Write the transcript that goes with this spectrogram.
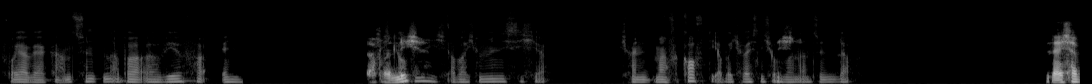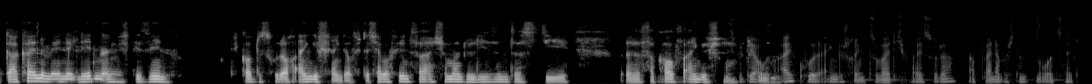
Feuerwerke anzünden, aber äh, wir in, Darf man nicht? nicht, aber ich bin mir nicht sicher. Ich meine, man verkauft die, aber ich weiß nicht, ob man anzünden darf. Na, ich habe gar keine mehr in den Läden eigentlich gesehen. Ich glaube, das wurde auch eingeschränkt. Auf, ich habe auf jeden Fall schon mal gelesen, dass die äh, Verkaufe Mhm. Es eingeschränkt wird ja auch wurden. Alkohol eingeschränkt, soweit ich weiß, oder? Ab einer bestimmten Uhrzeit.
